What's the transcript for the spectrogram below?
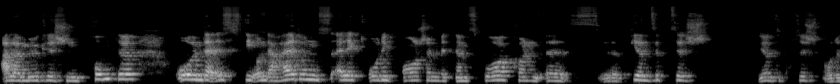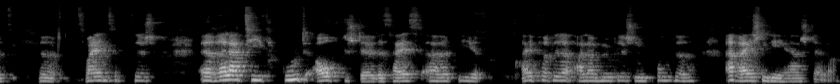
aller möglichen Punkte. Und da ist die Unterhaltungselektronikbranche mit einem Score von äh, 74, 74 oder äh, 72 äh, relativ gut aufgestellt. Das heißt, äh, die drei Viertel aller möglichen Punkte erreichen die Hersteller.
